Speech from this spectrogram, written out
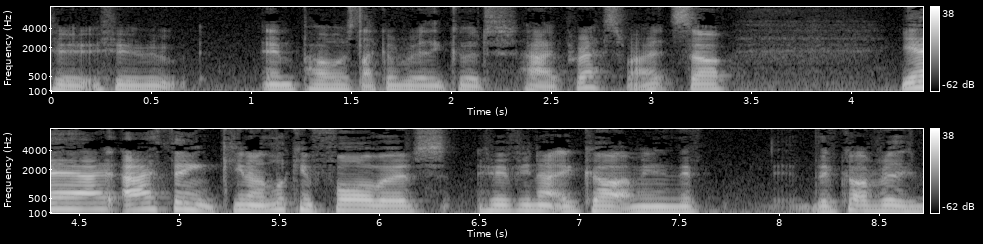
who who imposed like a really good high press, right? So, yeah, I, I think you know, looking forward, who have United got? I mean, they've they've got a really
